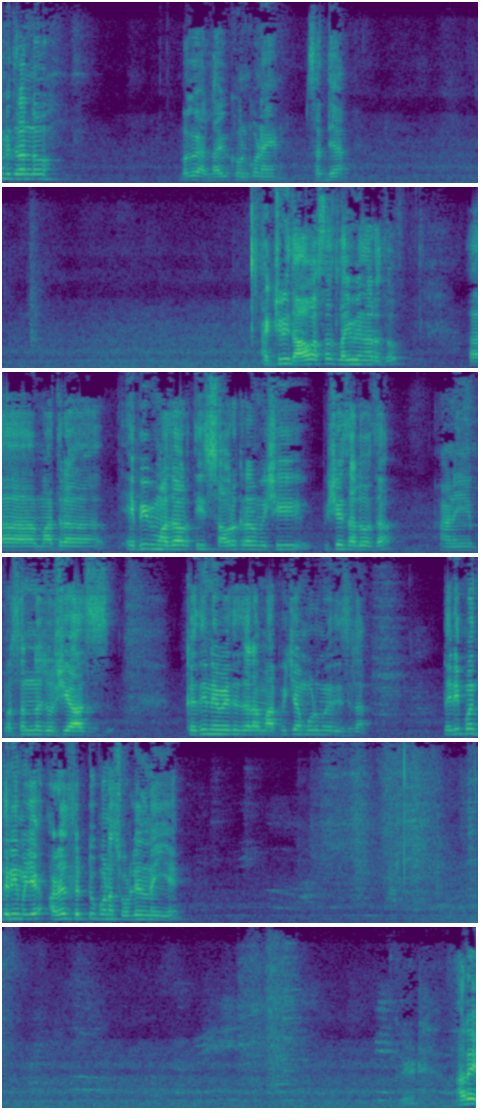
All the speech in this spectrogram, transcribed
मित्रांनो. बघूया लाईव्ह कोण कोण आहे सध्या. ॲक्च्युली दहा वाजताच लाईव्ह येणार होतो. मात्र ए बी पी माझावरती सावरकरांविषयी विषय चालू होता. आणि प्रसन्न जोशी आज कधी नव्हे तर जरा माफीच्या मूडमध्ये दिसला. तरी पण त्यांनी म्हणजे अडेल तट्टूपणा सोडलेला नाही आहे ग्रेट अरे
